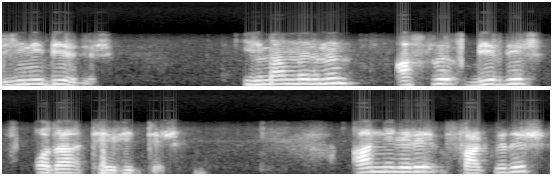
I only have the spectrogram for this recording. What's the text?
dini birdir. İmanlarının aslı birdir, o da tevhiddir. Anneleri farklıdır.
